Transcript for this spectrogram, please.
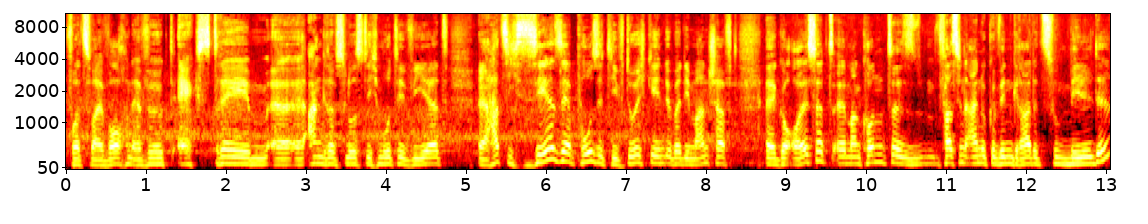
vor zwei Wochen. Er wirkt extrem äh, angriffslustig, motiviert. Er hat sich sehr, sehr positiv durchgehend über die Mannschaft äh, geäußert. Äh, man konnte fast den Eindruck gewinnen, geradezu milde.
